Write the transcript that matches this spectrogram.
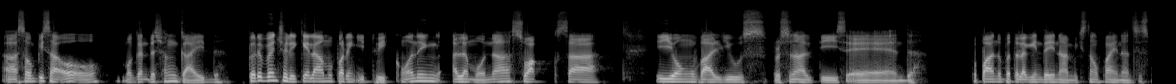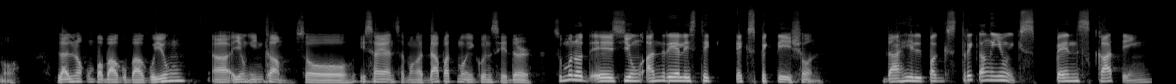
uh, sa umpisa, oo, maganda siyang guide. Pero eventually, kailangan mo pa rin i-tweak kung ano yung alam mo na swak sa iyong values, personalities, and paano ba talaga yung dynamics ng finances mo. Lalo na kung pabago-bago yung, uh, yung income. So, isa yan sa mga dapat mo i-consider. Sumunod is yung unrealistic expectation dahil pag strict ang iyong expense cutting,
